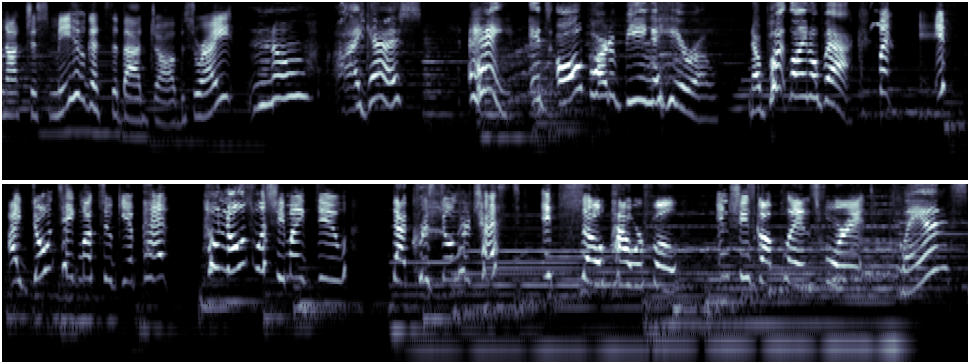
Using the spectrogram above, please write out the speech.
Not just me who gets the bad jobs, right? No, I guess. Hey, it's all part of being a hero. Now put Lionel back. But if I don't take Motsuki a pet, who knows what she might do? That crystal in her chest, it's so powerful, and she's got plans for it. Plans?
